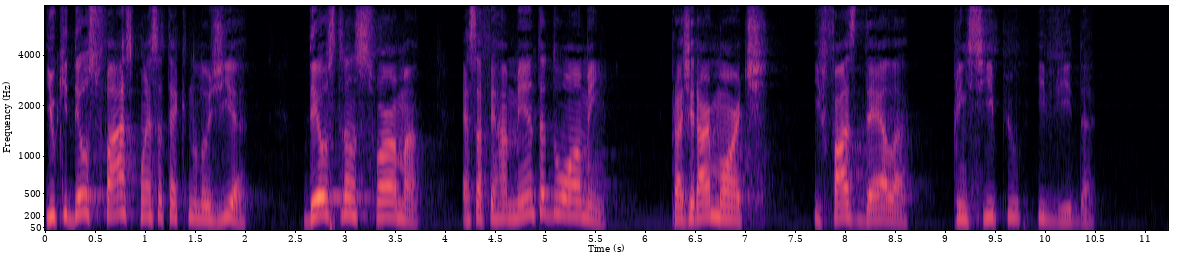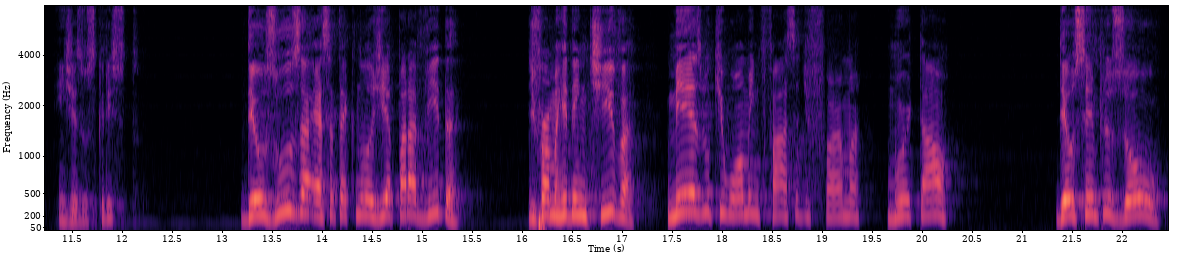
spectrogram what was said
E o que Deus faz com essa tecnologia? Deus transforma essa ferramenta do homem para gerar morte e faz dela princípio e vida em Jesus Cristo. Deus usa essa tecnologia para a vida, de forma redentiva, mesmo que o homem faça de forma mortal. Deus sempre usou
